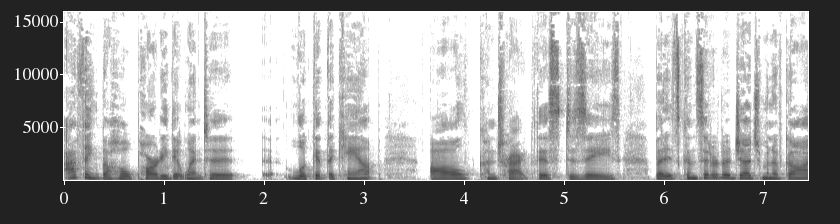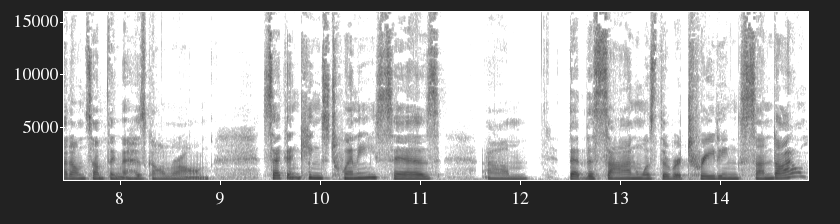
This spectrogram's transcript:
I think the whole party that went to look at the camp all contract this disease, but it's considered a judgment of God on something that has gone wrong. Second Kings 20 says, um, that the sign was the retreating sundial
